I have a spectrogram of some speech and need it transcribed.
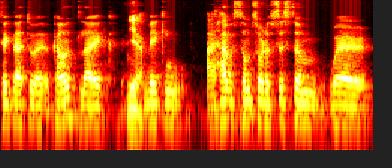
take that to account like yeah making i have some sort of system where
